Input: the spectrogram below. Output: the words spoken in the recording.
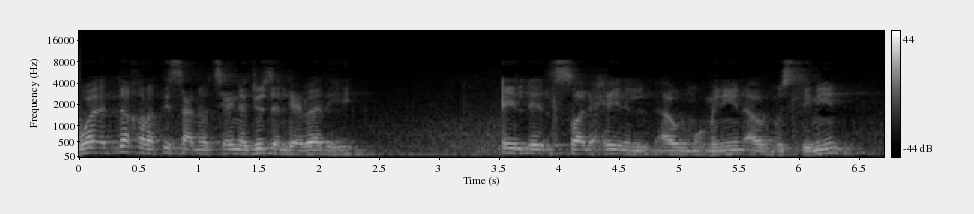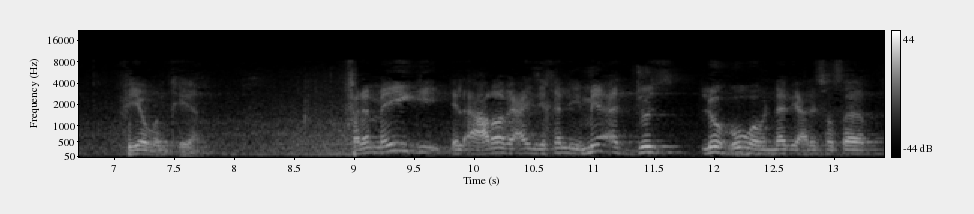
وادخر 99 جزءا لعباده الصالحين أو المؤمنين أو المسلمين في يوم القيامة. فلما يجي الأعرابي عايز يخلي 100 جزء له هو والنبي عليه الصلاة والسلام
